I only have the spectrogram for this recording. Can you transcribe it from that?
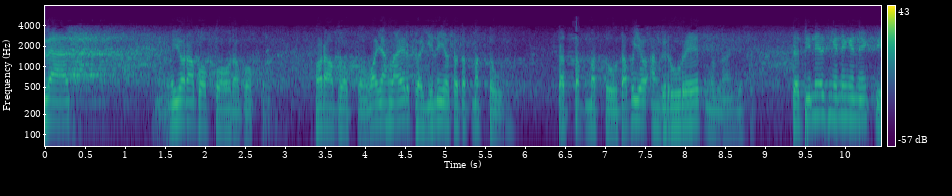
Blas. Ya ora apa-apa, ora apa-apa. Ora apa-apa. Wayah lahir bayine ya tetep metu. Tetep metu, tapi ya angger urip ngono. Dadine wis ngene-ngene iki.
